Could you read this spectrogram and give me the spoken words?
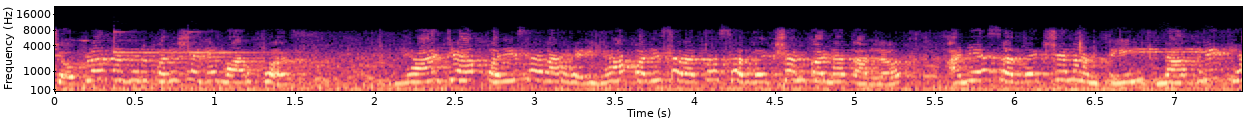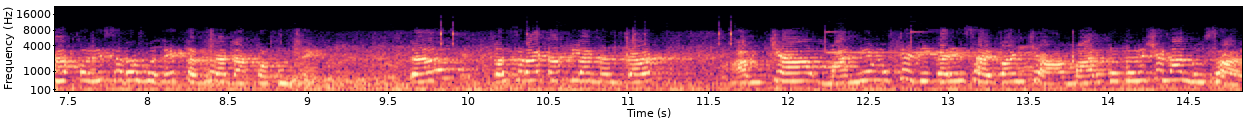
चोपडा नगर परिषदेमार्फत ह्या ज्या परिसर आहे ह्या परिसराचं सर्वेक्षण करण्यात आलं आणि या सर्वेक्षणांती नागरिक ह्या परिसरामध्ये कचरा टाकत होते. तर कचरा टाकल्यानंतर आमच्या मान्य मुख्याधिकारी साहेबांच्या मार्गदर्शनानुसार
